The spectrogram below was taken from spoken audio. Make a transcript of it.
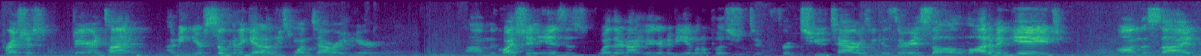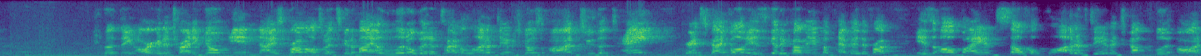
precious Baron time, I mean, you're still going to get at least one tower here. Um, the question is, is whether or not you're going to be able to push to, for two towers because there is still a lot of engage on the side. But they are going to try to go in. Nice Braum Ultimate's going to buy a little bit of time. A lot of damage goes on to the tank. Grand Skyfall is going to come in, but Pepe the Frog is all by himself. A lot of damage got put on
